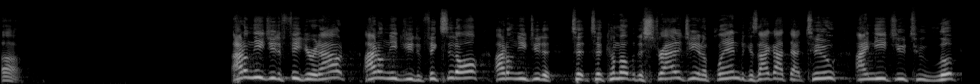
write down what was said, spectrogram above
up. I don't need you to figure it out. I don't need you to fix it all. I don't need you to, to, to come up with a strategy and a plan because I got that too. I need you to look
